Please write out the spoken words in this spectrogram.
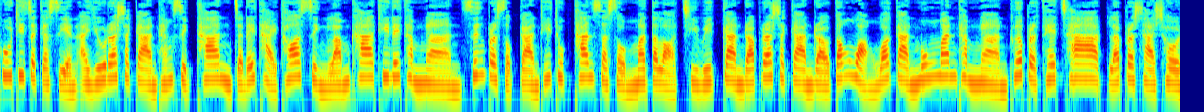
ผู้ที่จะเกษียณอายุราชการทั้งสิบท่านจะได้ถ่ายทอดสิ่งล้ำค่าที่ได้ทำงาน ซึ่งประสบการณ์ที่ทุกท่านสะสมมาตลอดชีวิตการรับราชการเราต้องหวังว่าการมุ่งมั่นทำงานเพื่อประเทศชาติ และประชาชน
